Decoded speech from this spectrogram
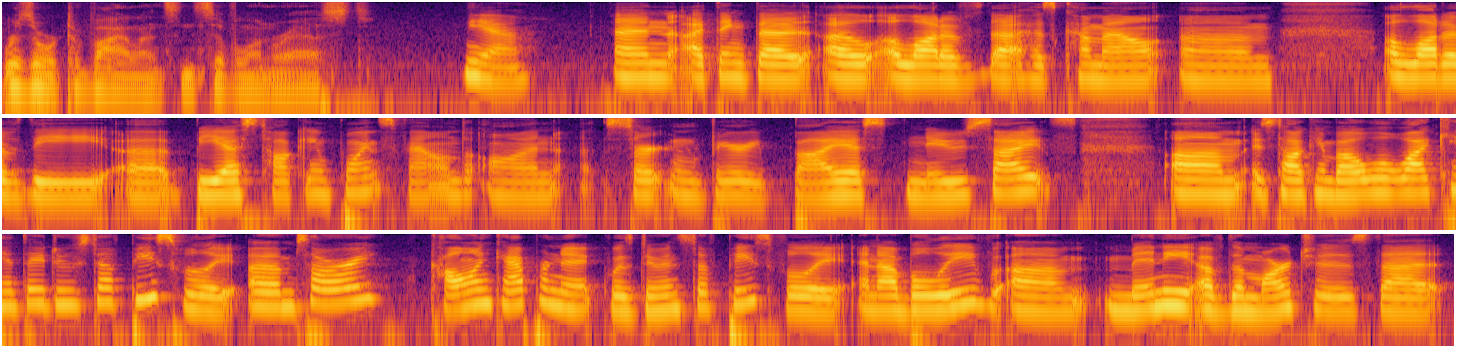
resort to violence and civil unrest. Yeah. And I think that a, a lot of that has come out. Um, a lot of the uh, BS talking points found on certain very biased news sites um, is talking about, well, why can't they do stuff peacefully? I'm sorry. Colin Kaepernick was doing stuff peacefully. And I believe um, many of the marches that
